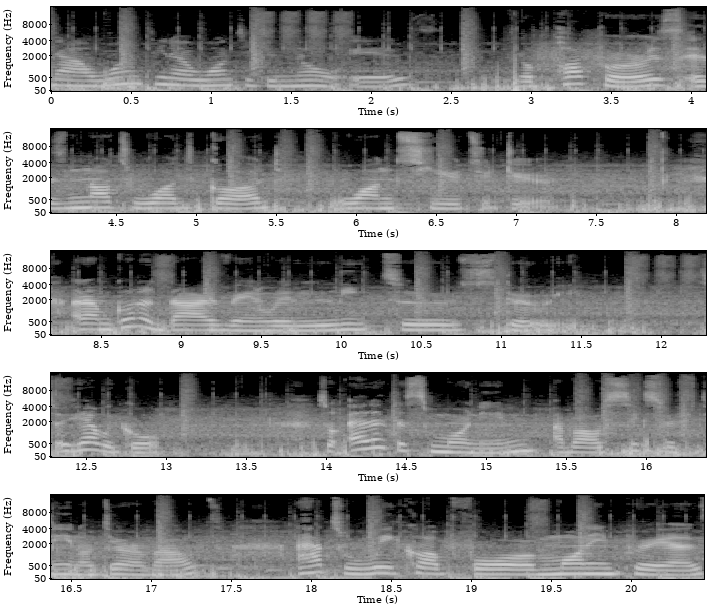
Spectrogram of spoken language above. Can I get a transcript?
Now, one thing I want you to know is your purpose is not what God wants you to do and I'm gonna dive in with a little story. So here we go. So early this morning, about 6:15 or thereabout, I had to wake up for morning prayers.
